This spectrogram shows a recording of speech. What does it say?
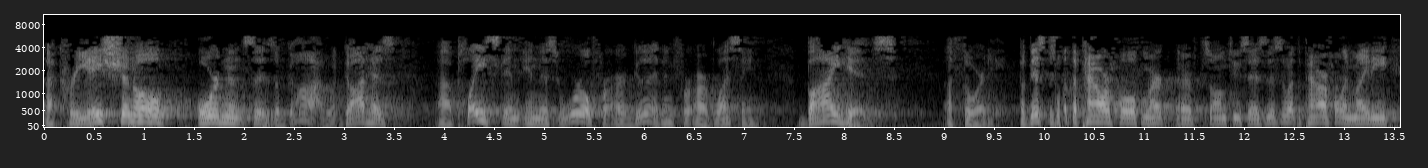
uh, creational ordinances of God, what God has uh, placed in, in this world for our good and for our blessing by His authority. But this is what the powerful, Mark, or Psalm 2 says, this is what the powerful and mighty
